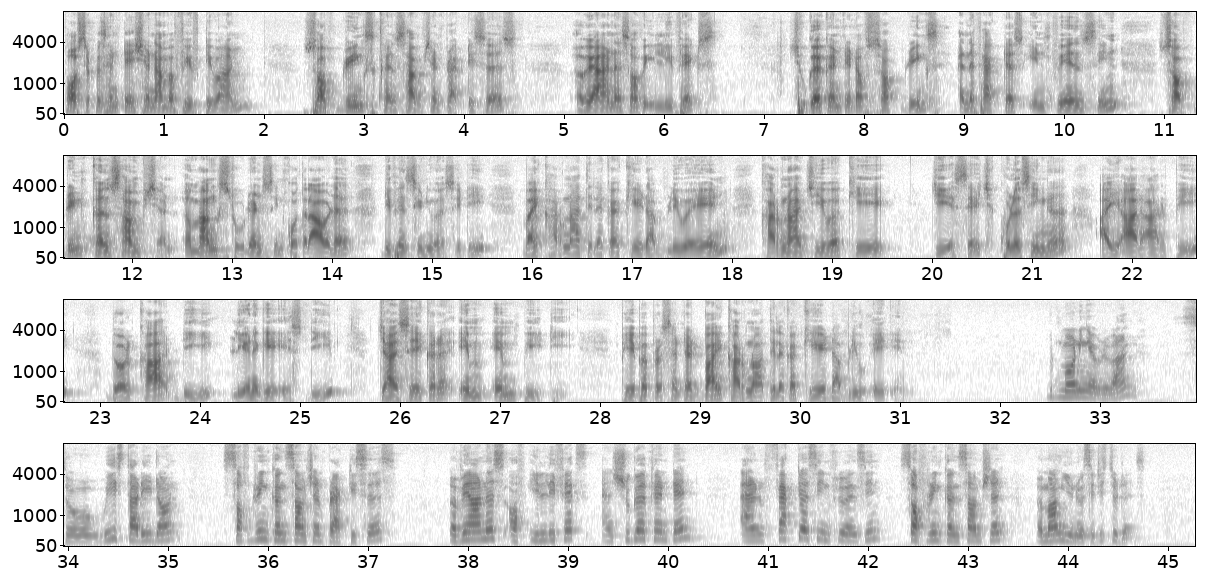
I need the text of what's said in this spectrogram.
Poster presentation number 51, soft drinks consumption practices, awareness of ill effects, sugar content of soft drinks and the factors influencing soft drink consumption among students in Kotelawala Defence University by Karunathilaka KWAN, Karunajeewa KGSH, Kulasinghe IRRP, Dolkar D, Liyanage SD, Jayasekera MMPT. Paper presented by Karunathilaka KWAN. Good morning, everyone. So we studied on soft drink consumption practices, awareness of ill effects and sugar content, and factors influencing soft drink consumption among university students.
